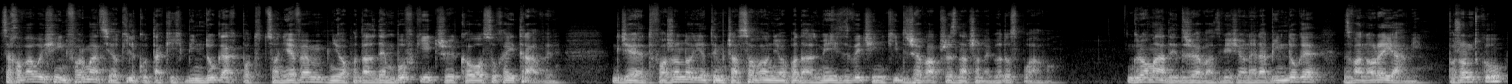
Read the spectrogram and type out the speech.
Zachowały się informacje o kilku takich bindugach pod Coniewem, nieopodal Dębówki czy koło Suchej Trawy, gdzie tworzono je tymczasowo nieopodal miejsc wycinki drzewa przeznaczonego do spławu. Gromady drzewa zwiezione na bindugę zwano rejami. Porządku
